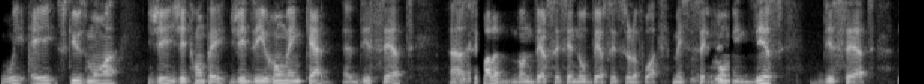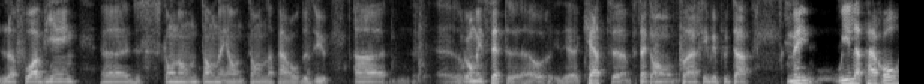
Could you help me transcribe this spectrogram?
Oui, et excuse-moi, j'ai trompé. J'ai dit Romains 4, 17. Euh, c'est pas le bon verset, c'est un autre verset sur la foi, mais c'est Romains 10, 17. La foi vient euh, de ce qu'on entend et entend la parole de Dieu. Euh, Romains 7, 4, peut-être on peut arriver plus tard. Mais oui, la parole,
